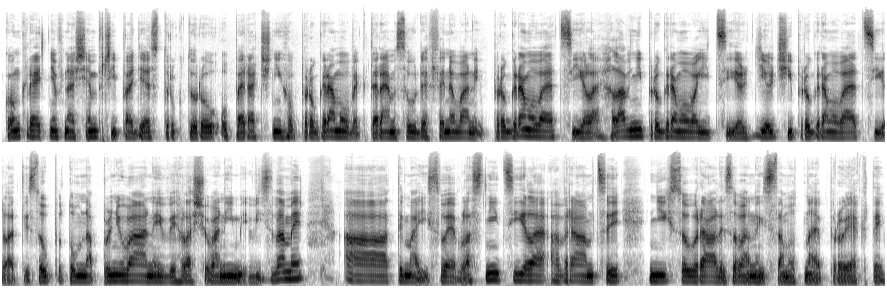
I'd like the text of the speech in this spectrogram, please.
Konkrétně v našem případě strukturu operačního programu, ve kterém jsou definovány programové cíle, hlavní programový cíl, dílčí programové cíle. Ty jsou potom naplňovány vyhlašovanými výzvami a ty mají svoje vlastní cíle a v rámci nich jsou realizovány samotné projekty.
